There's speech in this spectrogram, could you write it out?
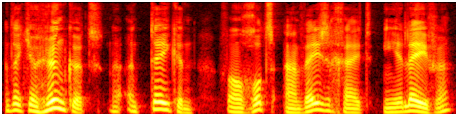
en dat je hunkert naar een teken van Gods aanwezigheid in je leven?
